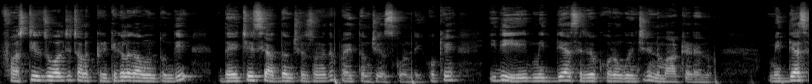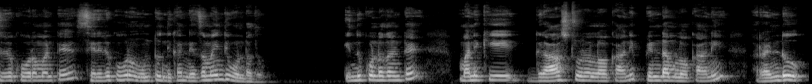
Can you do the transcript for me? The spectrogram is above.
ఫస్ట్ ఇయర్ జువాలజీ చాలా క్రిటికల్గా ఉంటుంది. దయచేసి అర్థం చేసుకునేది ప్రయత్నం చేసుకోండి. ఓకే? ఇది మిథ్యా శరీరకోరం గురించి నేను మాట్లాడాను. మిథ్యా శరీరకోరం అంటే శరీరకోరం ఉంటుంది కానీ నిజమైంది ఉండదు. ఎందుకు ఉండదంటే మనకి గ్రాస్టూలలో కానీ పిండంలో కానీ రెండు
